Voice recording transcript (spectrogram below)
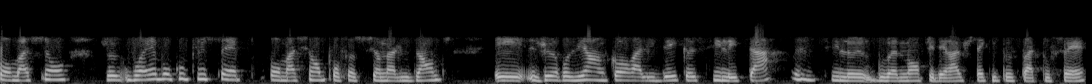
formation, je voyais beaucoup plus ces formations professionnalisantes et je reviens encore à l'idée que si l'État, si le gouvernement fédéral, je sais qu'ils ne peuvent pas tout faire,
